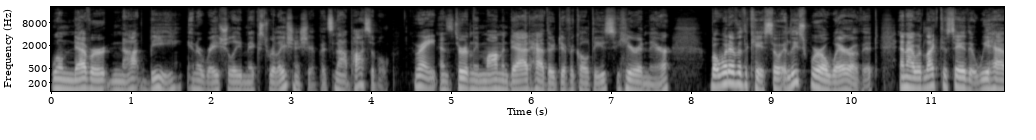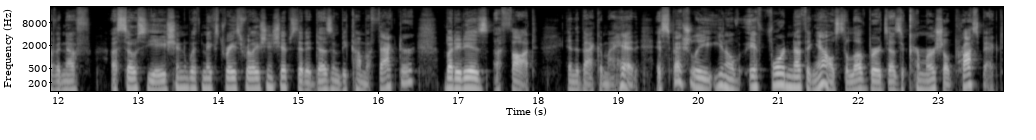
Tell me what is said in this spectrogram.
will never not be in a racially mixed relationship. It's not possible. Right. And certainly mom and dad had their difficulties here and there. But whatever the case, so at least we're aware of it. And I would like to say that we have enough association with mixed race relationships that it doesn't become a factor, but it is a thought in the back of my head. Especially, you know, if for nothing else, the Lovebirds as a commercial prospect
